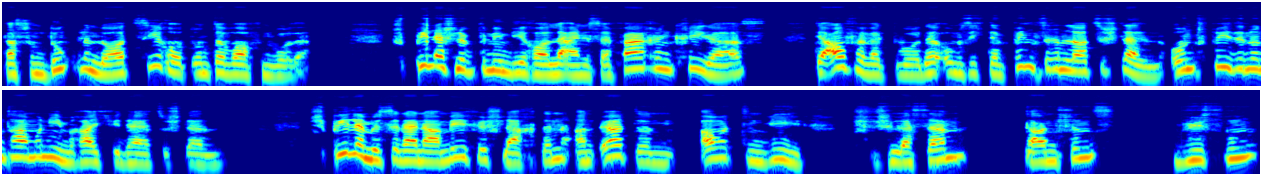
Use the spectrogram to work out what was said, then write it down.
das vom dunklen Lord Siroth unterworfen wurde. Spieler schlüpfen in die Rolle eines erfahrenen Kriegers, der auferweckt wurde, um sich dem finsteren Lord zu stellen und Frieden und Harmonie im Reich wiederherzustellen. Spieler müssen eine Armee für Schlachten an Orten, Orten wie Schlössern, Dungeons, Wüsten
